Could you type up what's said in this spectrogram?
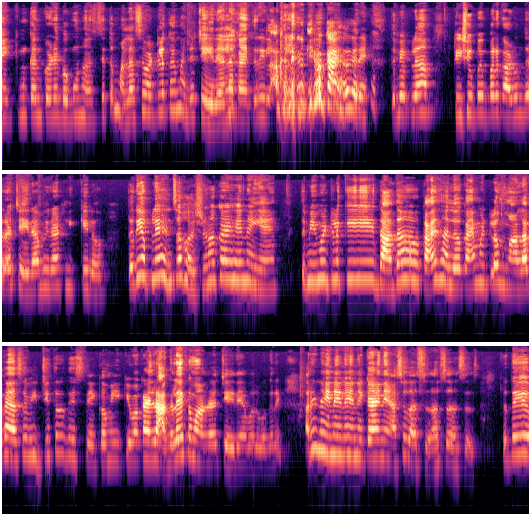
एकमेकांकडे बघून हसते. तर मला असं वाटलं काय माझ्या चेहऱ्याला काहीतरी लागलं किंवा काय वगैरे. तर मी आपला टिश्यू पेपर काढून जरा चेहरा बिरा ठीक केलं. तरी आपलं ह्यांचं हसणं काय हे नाहीये. तर मी म्हटलं की दादा काय झालं? काय म्हटलं? मला काय असं विचित्र दिसते का मी? किंवा काय लागलंय का माझ्या चेहऱ्यावर वगैरे? अरे नाही नाही नाही नाही काय नाही असंच असं असं असंच. तर ते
